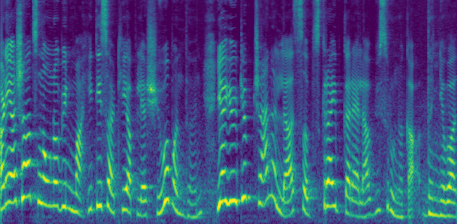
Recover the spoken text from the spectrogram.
आणि अशाच नवनवीन माहितीसाठी आपल्या शिवबंधन या यूट्यूब चॅनलला सबस्क्राईब करायला विसरू नका. धन्यवाद.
